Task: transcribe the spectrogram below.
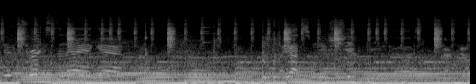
I tricks today again. I got some new shit for you guys to check out.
